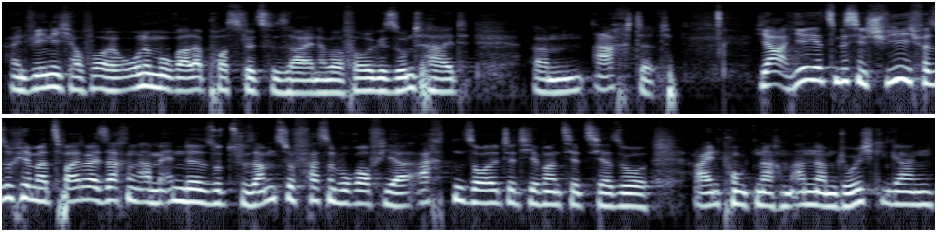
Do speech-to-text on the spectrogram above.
ein wenig auf eure, ohne Moralapostel zu sein, aber auf eure Gesundheit ähm, achtet. Ja, hier jetzt ein bisschen schwierig. Ich versuche hier mal zwei, drei Sachen am Ende so zusammenzufassen, worauf ihr achten solltet. Hier waren es jetzt ja so ein Punkt nach dem anderen durchgegangen.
